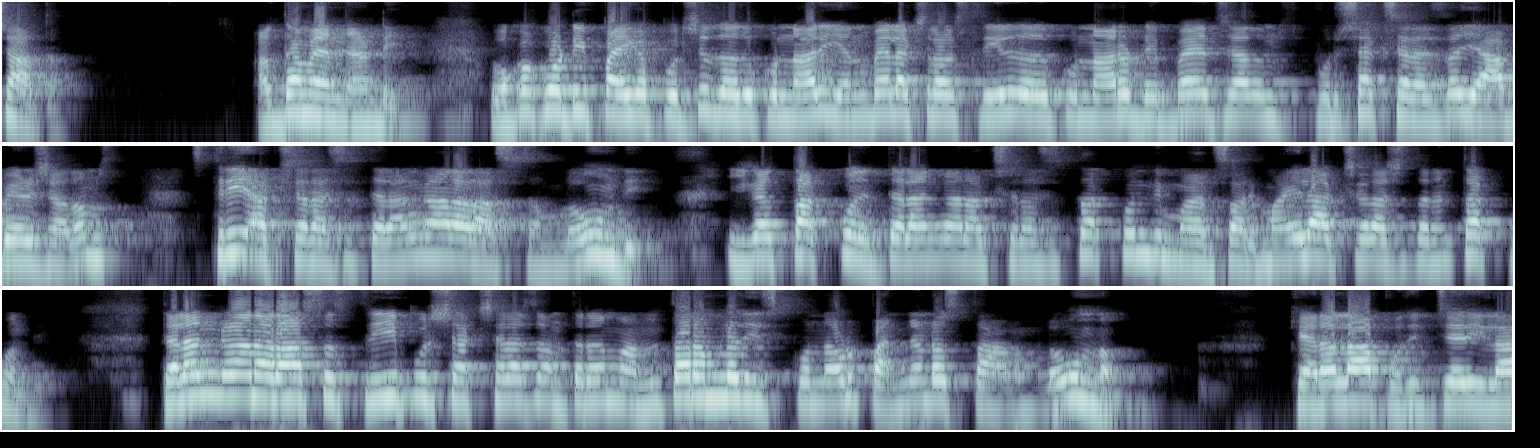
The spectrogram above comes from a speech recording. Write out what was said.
శాతం. అర్థమైందండి ఒక కోటి పైగా పురుషులు చదువుకున్నారు ఎనభై లక్షల స్త్రీలు చదువుకున్నారు డెబ్బై ఐదు శాతం పురుష అక్షరాస్యత యాభై ఏడు శాతం స్త్రీ అక్షరాస్యత తెలంగాణ రాష్ట్రంలో ఉంది. ఇక తక్కువ ఉంది. తెలంగాణ అక్షరాస్యత తక్కువ ఉంది. సారీ మహిళా అక్షరాస్యత అనేది తక్కువ ఉంది. తెలంగాణ రాష్ట్ర స్త్రీ పురుష అక్షరాస్యత అంతరం అంతరంలో తీసుకున్నప్పుడు పన్నెండో స్థానంలో ఉన్నాం. కేరళ పుదుచ్చేరి ఇలా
